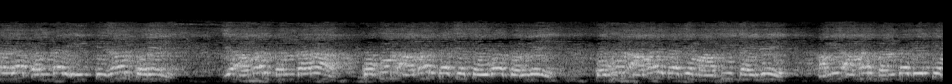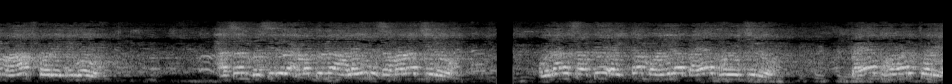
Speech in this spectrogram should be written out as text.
তাআলা বান্দার ইন্তজার করেন যে আমার বান্দারা কখন আমার কাছে তওবা করবে কখন আমার কাছে মাফি চাইবে, আমি আমার বান্দাদেরকে মাফ করে দিব। হাসান বসির রহমতুল্লাহ আলাইহির জামানা ছিল। ওনার সাথে একটা মহিলা বায়াত হয়েছিল। বায়াত হওয়ার পরে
